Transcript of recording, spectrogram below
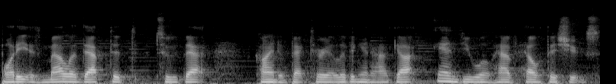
body is maladapted to that kind of bacteria living in our gut and you will have health issues.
